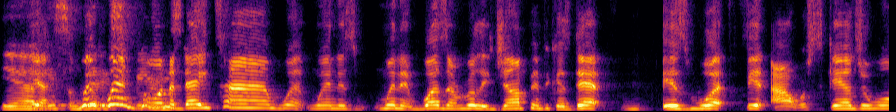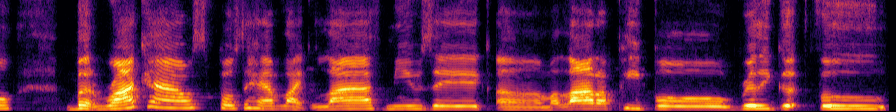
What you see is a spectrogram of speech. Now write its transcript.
Yeah, yeah. we went during the daytime when when it's when it wasn't really jumping because that is what fit our schedule. But Rock House supposed to have like live music, um, a lot of people, really good food.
